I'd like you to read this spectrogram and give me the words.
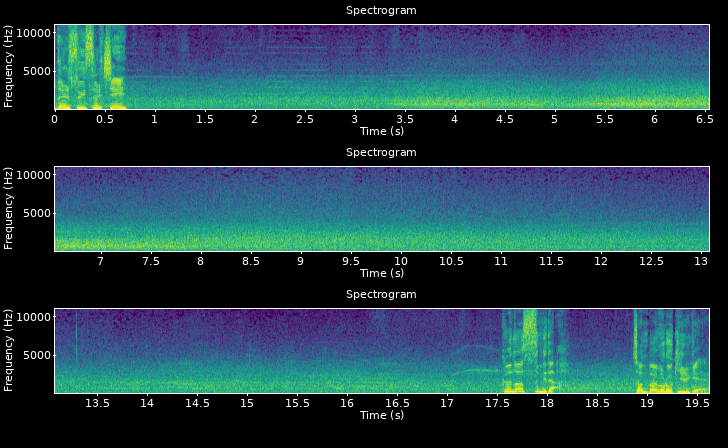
받을 수 있을지 끊었습니다. 전방으로 길게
